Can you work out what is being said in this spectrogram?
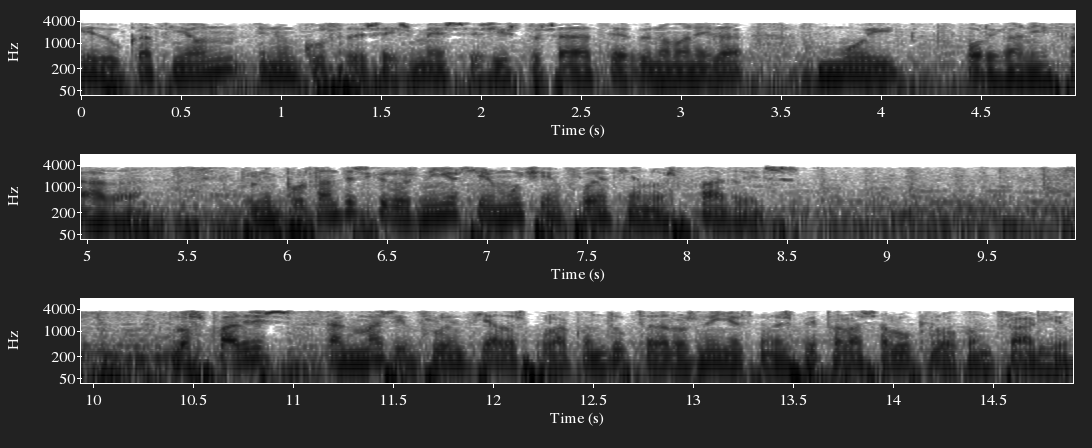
educación en un curso de seis meses y esto se ha de hacer de una manera muy organizada. Lo importante es que los niños tienen mucha influencia en los padres. Los padres están más influenciados por la conducta de los niños con respecto a la salud que lo contrario.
